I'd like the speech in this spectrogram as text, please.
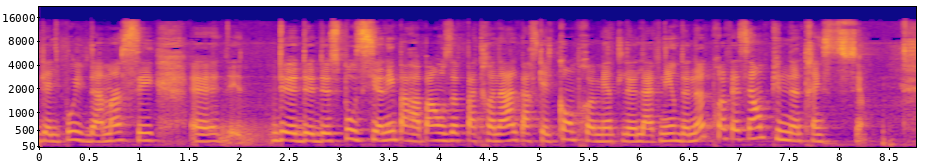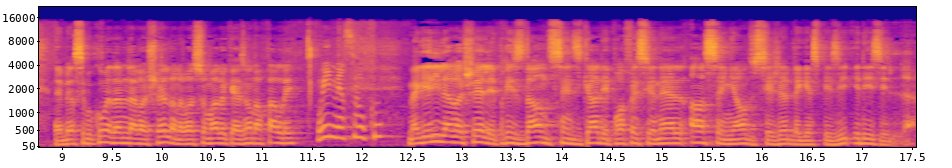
Galipo, évidemment, c'est de, de, se positionner par rapport aux offres patronales parce qu'elles compromettent l'avenir de notre profession puis de notre institution. Ben, merci beaucoup, Mme Larochelle. On aura sûrement l'occasion d'en reparler. Oui, merci beaucoup. Magali Larochelle est présidente du syndicat des professionnels enseignants du Cégep de la Gaspésie et des Îles.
